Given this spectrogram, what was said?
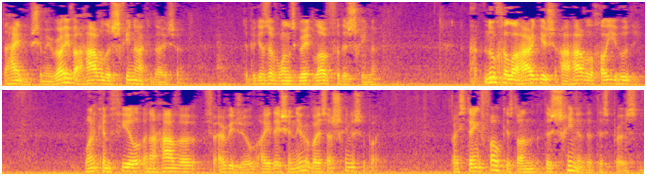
The Hainu Shemiroy v'ahav l'Shechina Hakadosh. That because of one's great love for the Shechina, nuchal lahargish ahav l'chol Yehudi one can feel an ahava for every Jew by staying focused on the shechina that this person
